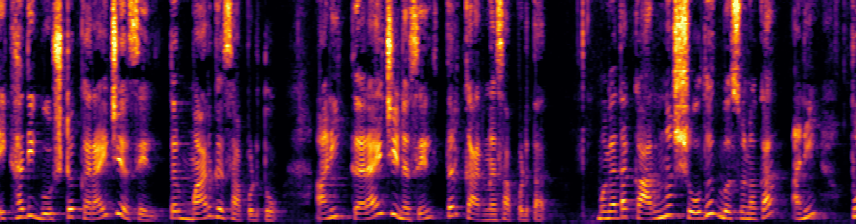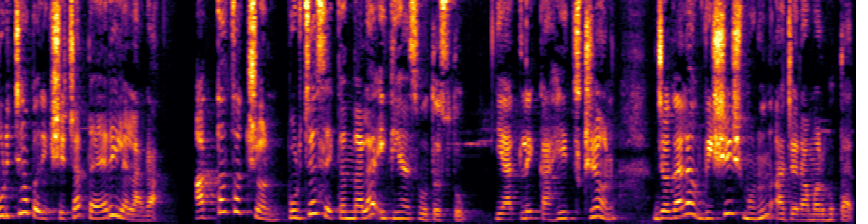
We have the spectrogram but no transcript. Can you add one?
एखादी गोष्ट करायची असेल तर मार्ग सापडतो आणि करायची नसेल तर कारणं सापडतात. मग आता कारणं शोधत बसू नका आणि पुढच्या परीक्षेच्या तयारीला लागा. आत्ताचा क्षण पुढच्या सेकंदाला इतिहास होत असतो. यातले काहीच क्षण जगाला विशेष म्हणून अजरामर होतात.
